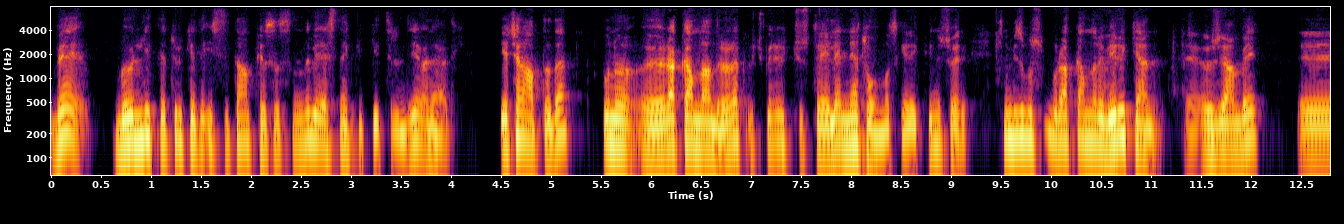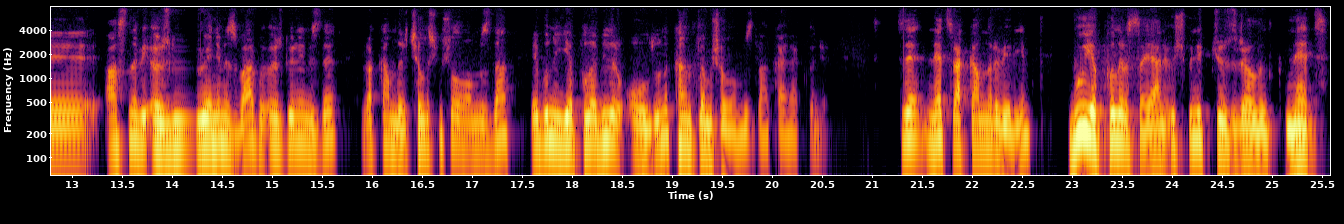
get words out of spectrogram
ve böylelikle Türkiye'de istihdam piyasasında bir esneklik getirin diye önerdik. Geçen hafta da bunu e, rakamlandırarak 3300 TL net olması gerektiğini söyledik. Şimdi biz bu, bu rakamları verirken e, Özcan Bey e, aslında bir özgüvenimiz var. Bu özgüvenimiz de rakamları çalışmış olmamızdan ve bunun yapılabilir olduğunu kanıtlamış olmamızdan kaynaklanıyor. Size net rakamları vereyim. Bu yapılırsa yani 3300 liralık net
